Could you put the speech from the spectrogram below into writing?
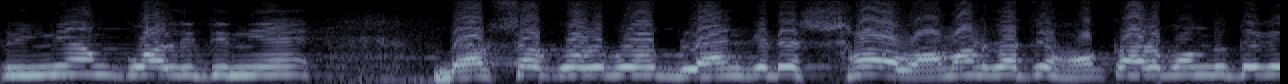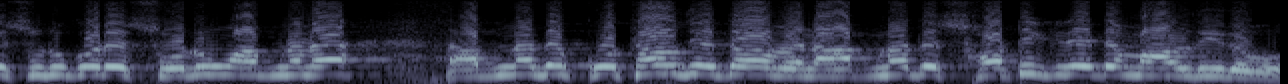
প্রিমিয়াম কোয়ালিটি নিয়ে ব্যবসা করব ব্ল্যাঙ্কেটের সব আমার কাছে হকার বন্ধু থেকে শুরু করে শোরুম আপনারা আপনাদের কোথাও যেতে হবে না আপনাদের সঠিক রেটে মাল দিয়ে দেবো।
